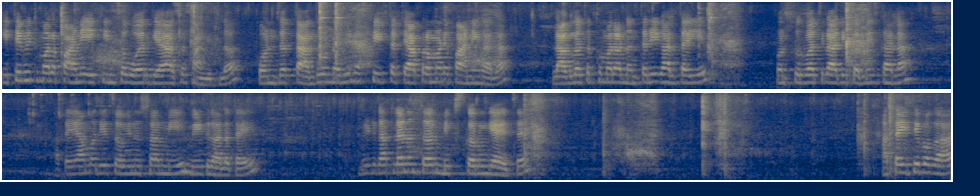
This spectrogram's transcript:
इथे मी तुम्हाला पाणी एक इंच वर घ्या असं सांगितलं. पण जर तांदूळ नवीन असतील तर त्याप्रमाणे पाणी घाला. लागलं तर तुम्हाला नंतरही घालता येईल. पण सुरुवातीला आधी कमीच घाला. आता यामध्ये चवीनुसार मी मीठ घालत आहे. मीठ घातल्यानंतर मिक्स करून घ्यायचं आहे आता इथे बघा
